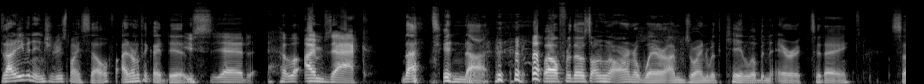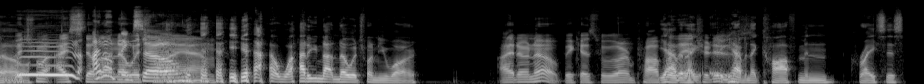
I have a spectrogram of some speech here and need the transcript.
Did I even introduce myself? I don't think I did. You said, "Hello, I'm Zach." I did not. well, for those who aren't aware, I'm joined with Caleb and Eric today. So Which one? I Mm, still I don't, don't know which so. one I am. yeah, well, how do you not know which one you are? I don't know because we weren't You properly having, a, introduced. you having a Kaufman crisis.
